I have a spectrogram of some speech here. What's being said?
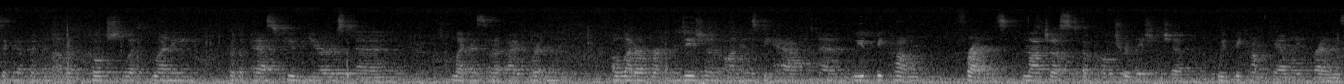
significant other coached with Lenny for the past few years, and like I said, I've written a letter of recommendation on his behalf, we've become friends, not just a coach relationship. We've become family friends.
